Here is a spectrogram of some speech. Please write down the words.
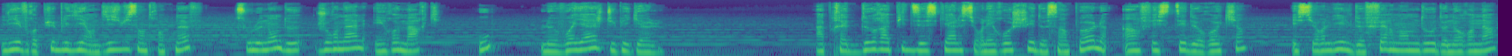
livre publié en 1839 sous le nom de Journal et Remarques ou Le voyage du Beagle. Après deux rapides escales sur les rochers de Saint-Paul, infestés de requins, et sur l'île de Fernando de Noronha,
